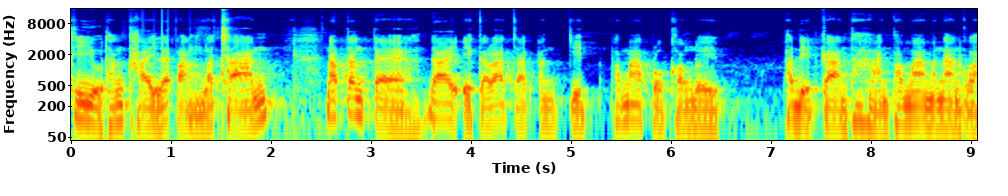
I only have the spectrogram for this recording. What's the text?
ที่อยู่ทั้งไทยและฝั่งละฉาน นับตั้งแต่ได้เอกราชจากอังกฤษพม่าปกครองโดยเผด็จการทหารพม่ามานานกว่า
